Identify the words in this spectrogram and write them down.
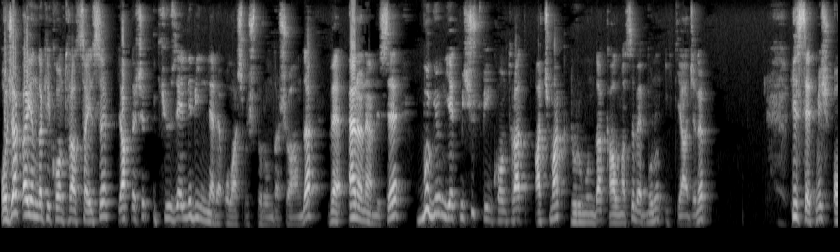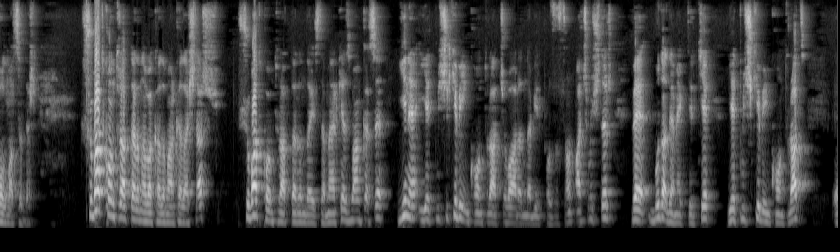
Ocak ayındaki kontrat sayısı yaklaşık 250 binlere ulaşmış durumda şu anda ve en önemlisi bugün 73 bin kontrat açmak durumunda kalması ve bunun ihtiyacını hissetmiş olmasıdır. Şubat kontratlarına bakalım arkadaşlar. Şubat kontratlarında ise Merkez Bankası yine 72 bin kontrat civarında bir pozisyon açmıştır. Ve bu da demektir ki 72 bin kontrat e,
